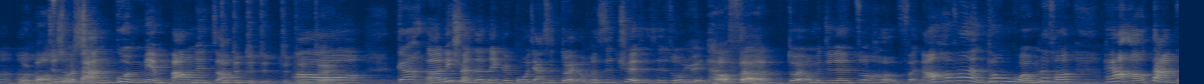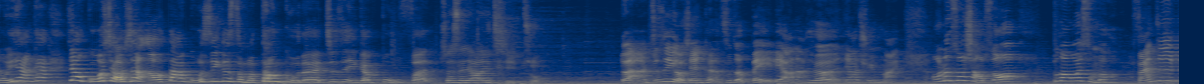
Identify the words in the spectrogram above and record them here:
嗯嗯，就什么长棍面包那种。对对对对对对对。哦，刚呃，你选的那个国家是对，我们是确实是做越南。河粉。对，我们就在做河粉，然后河粉很痛苦，我们那时候还要熬大骨，你想想看，要国小生熬大骨是一个什么痛苦的，就是一个部分。所以是要一起煮。对啊，就是有些人可能负责备料，然后就有人要去买。我那时候小时候不知道为什么，反正就是。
